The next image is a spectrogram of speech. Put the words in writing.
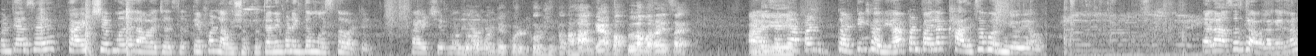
पण ते असं काईट शेपमध्ये लावायचे असतात. ते पण लावू शकतो. त्याने पण एकदम मस्त वाटेल काईट शेपमध्ये अजून आपण डेकोरेट करू शकतो. हा गॅप आपल्याला भरायचा आहे. आणि आपण कटिंग करूया. पण पहिला खालचं भरून घेऊया हो. त्याला असंच घ्यावं लागेल ना.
